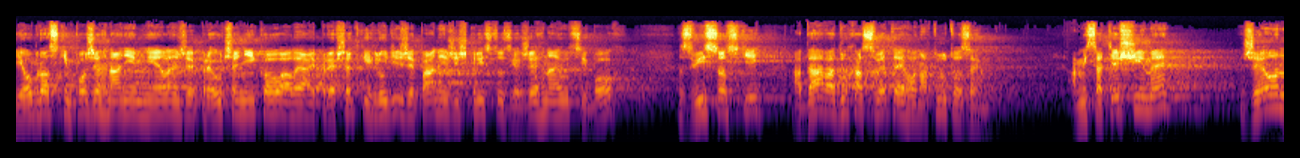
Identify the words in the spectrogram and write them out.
Je obrovským požehnaním nie len že pre učeníkov, ale aj pre všetkých ľudí, že Pán Ježiš Kristus je žehnajúci Boh z výsosti a dáva Ducha Svetého na túto zem. A my sa tešíme, že on,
